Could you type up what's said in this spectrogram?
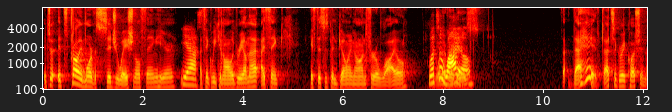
it's a, it's probably more of a situational thing here. Yeah. I think we can all agree on that. I think if this has been going on for a while, What's a whatever it while? That, that hey, that's a great question.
